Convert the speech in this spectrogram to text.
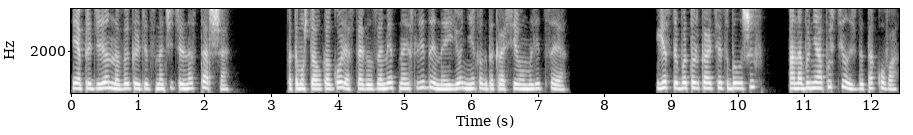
и определенно выглядит значительно старше — потому что алкоголь оставил заметные следы на ее некогда красивом лице. Если бы только отец был жив, она бы не опустилась до такого.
